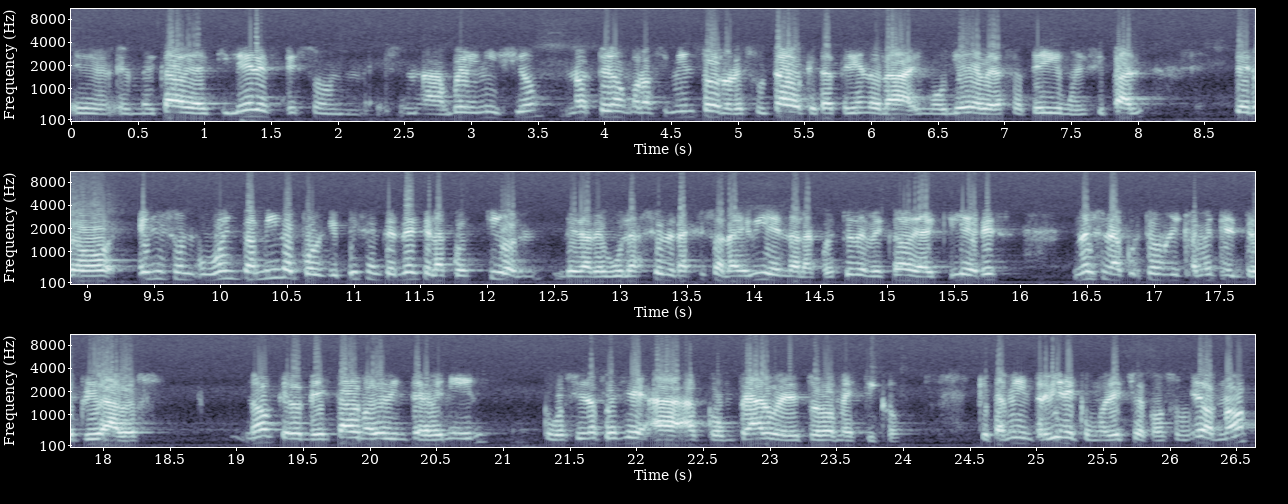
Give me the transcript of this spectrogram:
eh, el mercado de alquileres es un, es un buen inicio. No tengo conocimiento de los resultados que está teniendo la inmobiliaria Verazategui municipal, pero ese es un buen camino porque empieza a entender que la cuestión de la regulación del acceso a la vivienda, la cuestión del mercado de alquileres, no es una cuestión únicamente entre privados, ¿no? que el Estado no debe intervenir como si uno fuese a, comprar un electrodoméstico, que también interviene como derecho del consumidor, ¿no?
